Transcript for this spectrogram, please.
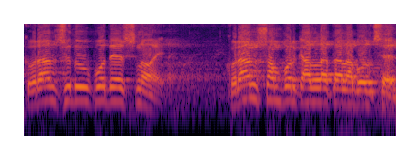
কোরআন শুধু উপদেশ নয় কোরআন সম্পর্কে আল্লাহ তালা বলছেন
